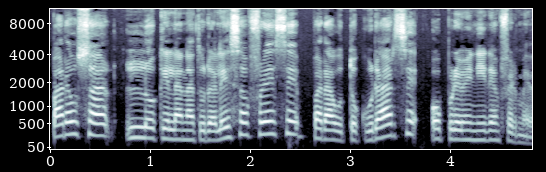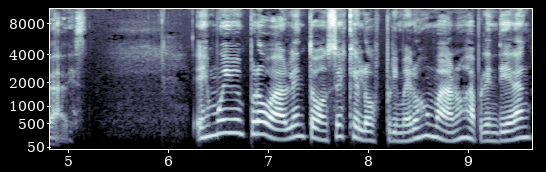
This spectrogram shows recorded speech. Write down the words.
para usar lo que la naturaleza ofrece para autocurarse o prevenir enfermedades. Es muy probable entonces que los primeros humanos aprendieran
